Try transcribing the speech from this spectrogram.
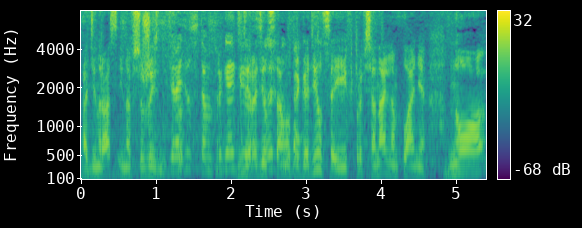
один раз и на всю жизнь. Где родился, там и пригодился. Где родился, там и пригодился, и в профессиональном плане. Но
